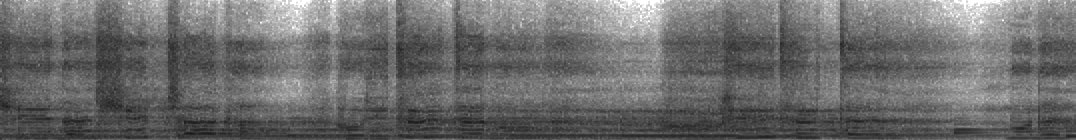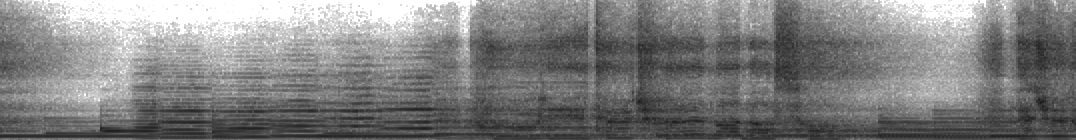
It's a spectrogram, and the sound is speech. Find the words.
신한 십자가 우리들 때문, 우리들 때문, 우리들 죄 많아서 내 죄가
